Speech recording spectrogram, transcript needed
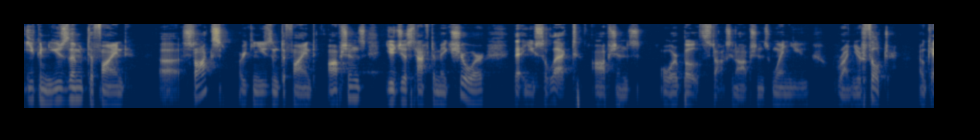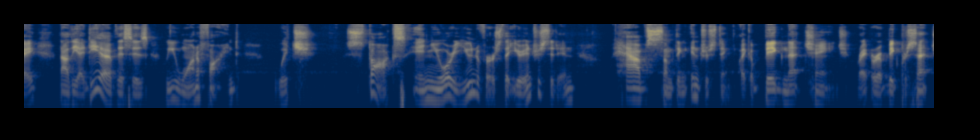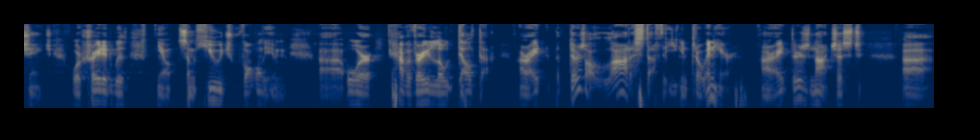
you can use them to find uh, stocks or you can use them to find options. You just have to make sure that you select options or both stocks and options when you run your filter. Okay, now the idea of this is we want to find which stocks in your universe that you're interested in have something interesting, like a big net change, right, or a big percent change, or traded with, you know, some huge volume, uh, or have a very low delta, all right. But there's a lot of stuff that you can throw in here, all right. There's not just uh,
